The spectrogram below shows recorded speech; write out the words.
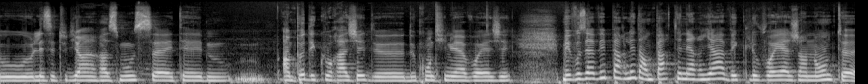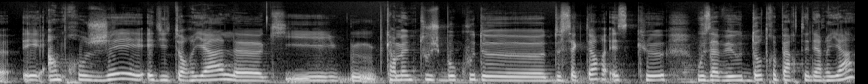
où les étudiants Erasmus étaient un peu découragés de, de continuer à voyager. Mais vous avez parlé d'un partenariat avec le Voyage en Nantes et un projet éditorial euh, qui mm, quand même touche beaucoup de, de secteurs. Est-ce que vous avez eu d'autres partenariats?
